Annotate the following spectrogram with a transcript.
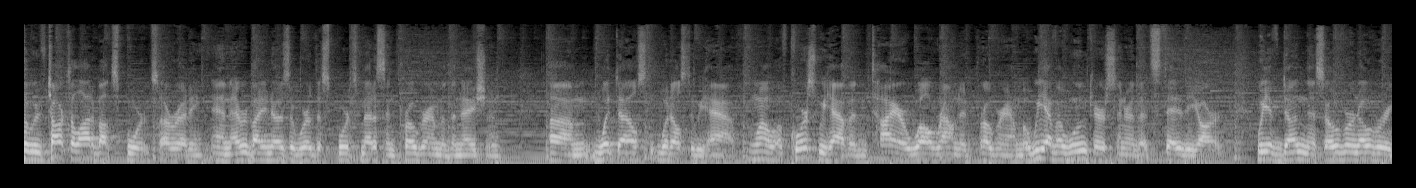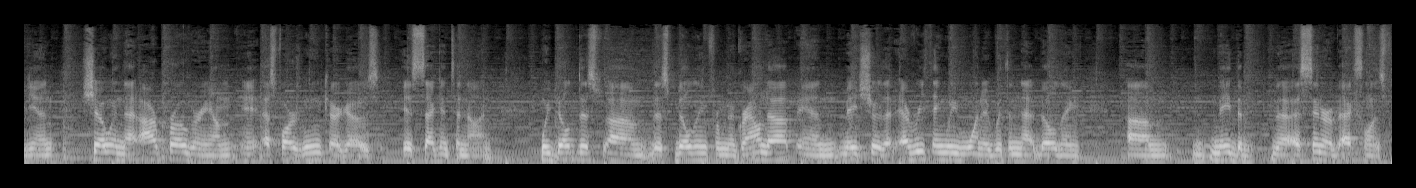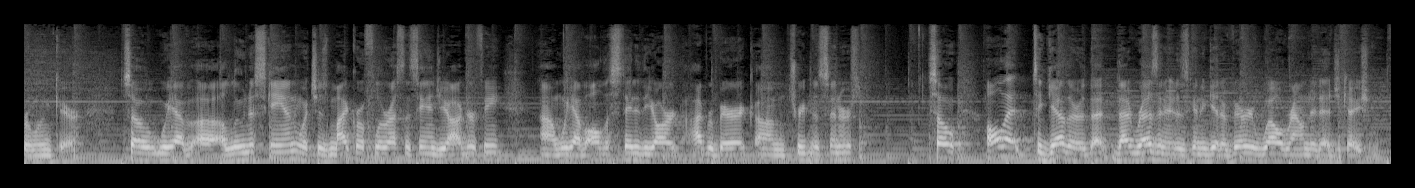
So we've talked a lot about sports already, and everybody knows that we're the sports medicine program of the nation. Um, what else? What else do we have? Well, of course we have an entire well-rounded program, but we have a wound care center that's state of the art. We have done this over and over again, showing that our program, as far as wound care goes, is second to none. We built this um, this building from the ground up and made sure that everything we wanted within that building um, made the, the, a center of excellence for wound care. So we have a, a Luna scan, which is microfluorescence angiography. Um, we have all the state-of-the-art hyperbaric um, treatment centers. So all that together, that, that resident is going to get a very well-rounded education.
